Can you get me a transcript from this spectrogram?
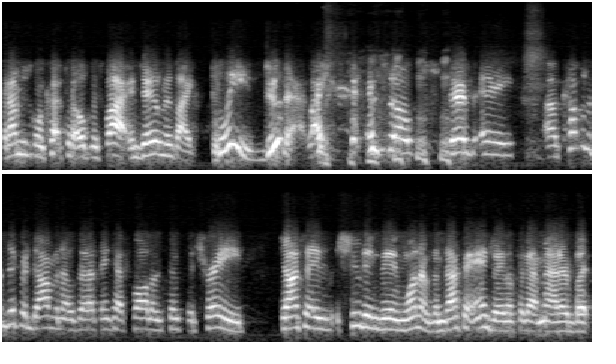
but I'm just going to cut to the open spot. And Jalen is like, please do that. Like, and so there's a, a couple of different dominoes that I think have fallen since the trade. Donte's shooting being one of them, Dr. and Jalen for that matter, but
